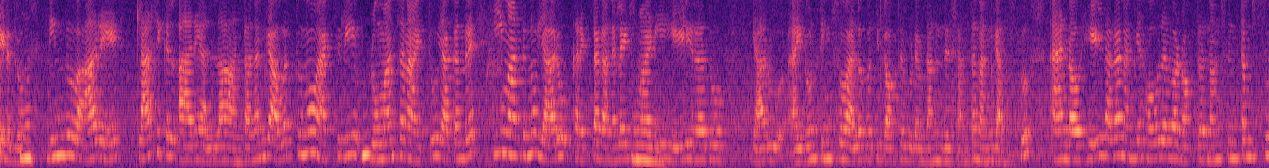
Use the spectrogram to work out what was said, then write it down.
ಹೇಳಿದ್ರು. ನಿಂದು ಆರೆ ಕ್ಲಾಸಿಕಲ್ ಆರೆ ಅಲ್ಲ ಅಂತ. ನನಗೆ ಅವತ್ತೂ ಆಕ್ಚುಲಿ ರೋಮಾಂಚನ ಆಯ್ತು. ಯಾಕಂದ್ರೆ ಈ ಮಾತನ್ನು ಯಾರು ಕರೆಕ್ಟಾಗಿ ಅನಲೈಸ್ ಮಾಡಿ ಹೇಳಿರೋದು ಯಾರು I don't think so allopathy doctor would have done this ಅಂತ ನನಗೆ ಅನಿಸ್ತು. ಆ್ಯಂಡ್ ಅವ್ರು ಹೇಳಿದಾಗ ನನಗೆ ಹೌದಲ್ವಾ ಡಾಕ್ಟರ್ ನಮ್ಮ ಸಿಂಟಮ್ಸೂ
